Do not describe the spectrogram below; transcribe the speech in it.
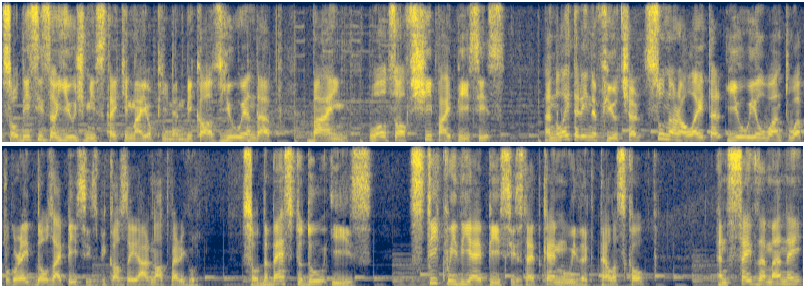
So this is a huge mistake in my opinion, because you end up buying loads of cheap eyepieces and later in the future, sooner or later, you will want to upgrade those eyepieces because they are not very good. So the best to do is Stick with the eyepieces that came with the telescope and save the money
